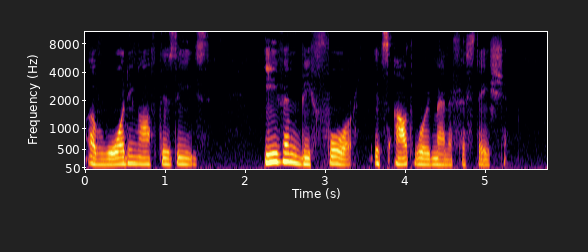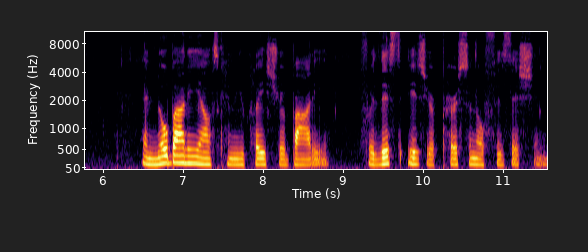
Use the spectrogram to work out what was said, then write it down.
of warding off disease even before its outward manifestation. And nobody else can replace your body, for this is your personal physician,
